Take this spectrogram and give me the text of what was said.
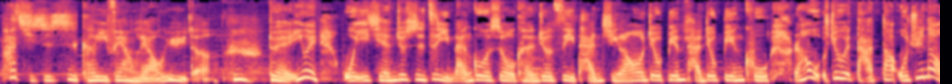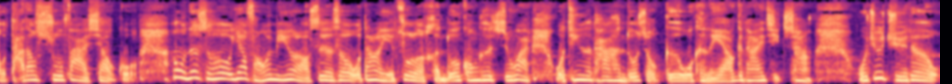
它其实是可以非常疗愈的。嗯，对，因为我以前就是自己难过的时候，我可能就自己弹琴，然后就边弹就边哭，然后我就会达到，我觉得那种达到抒发的效果。那我那时候要访问明佑老师的时候，我当然也做了很多功课之外，我听了他很多首歌，我可能也要跟他一起唱。我就觉得，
